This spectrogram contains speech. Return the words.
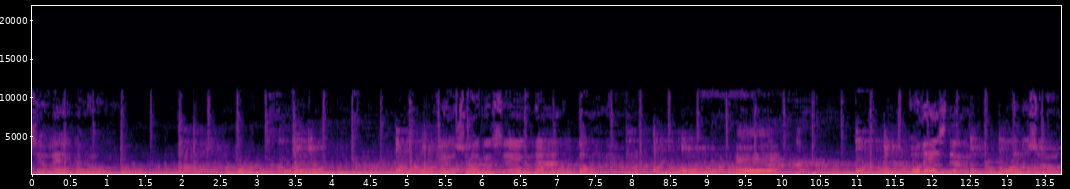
Si avvelenano. Io so che sei una donna. Onesta, non so.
